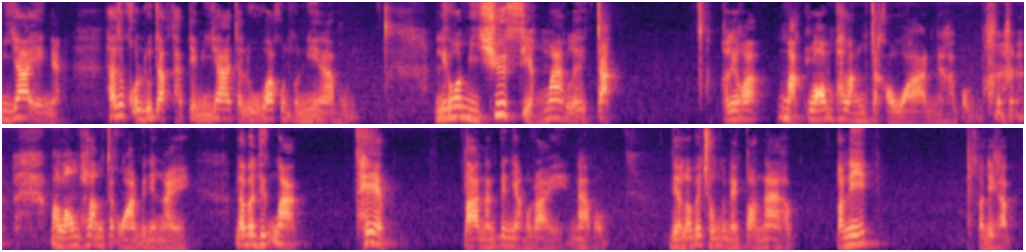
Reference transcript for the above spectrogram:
มิยะเองเนี่ยถ้าทุกคนรู้จักทาเกมิยะจะรู้ว่าคนคนนี้นะผม เรียกว่ามีชื่อเสียงมากเลยจากเขาเรียกว่าหมักล้อมพลังจักรวาลนะครับผมหมักล้อมพลังจักรวาลเป็นยังไง และบันทึกหมากเทพตานั้นเป็นอย่างไรนะครับผม เดี๋ยวเราไปชมกันในตอนหน้าครับ ตอนนี้ สวัสดีครับ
